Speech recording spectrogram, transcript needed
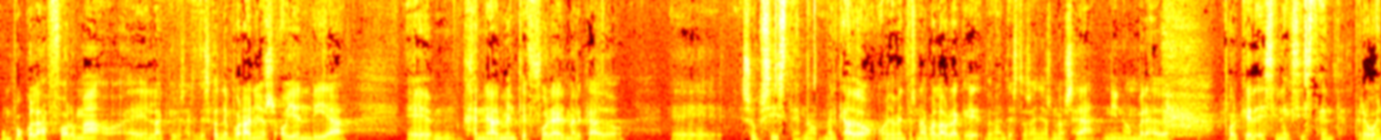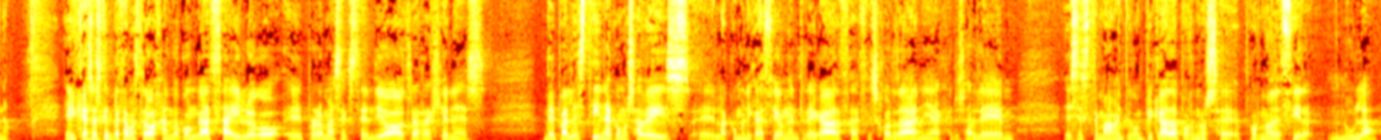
un poco la forma en la que los artistas contemporáneos hoy en día, eh, generalmente fuera del mercado, eh, subsisten. ¿no? Mercado, obviamente, es una palabra que durante estos años no se ha ni nombrado porque es inexistente. Pero bueno, el caso es que empezamos trabajando con Gaza y luego el programa se extendió a otras regiones de Palestina. Como sabéis, eh, la comunicación entre Gaza, Cisjordania, Jerusalén es extremadamente complicada, por no, decir nula,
